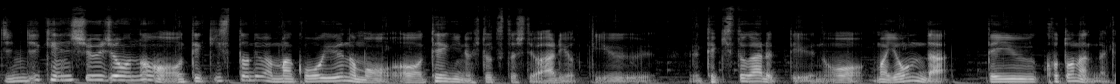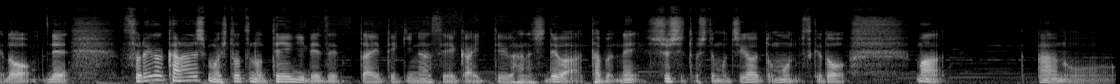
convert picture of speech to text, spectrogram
人事研修上のテキストではまあこういうのも定義の一つとしてはあるよっていうテキストがあるっていうのを、まあ、読んだっていうことなんだけどでそれが必ずしも一つの定義で絶対的な正解っていう話では多分ね趣旨としても違うと思うんですけどまああの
